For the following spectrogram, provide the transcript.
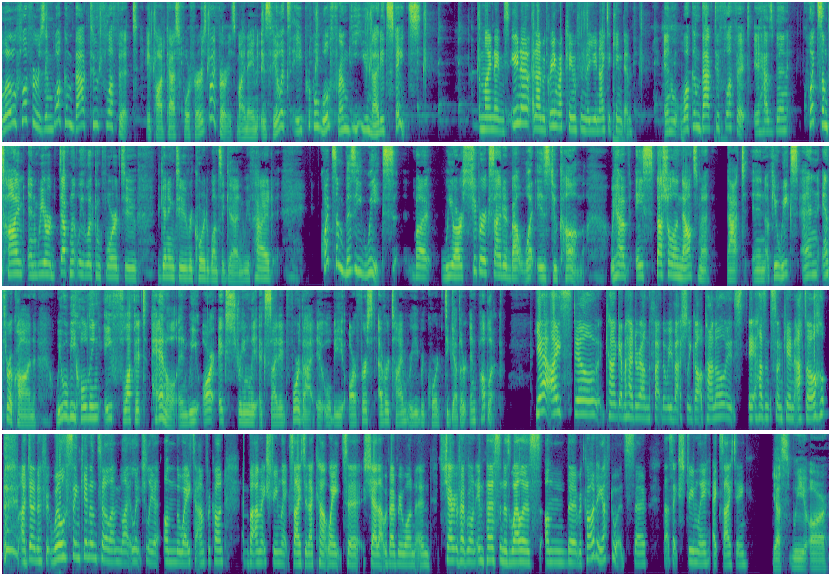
Hello, Fluffers, and welcome back to Fluff It, a podcast for furries by furries. My name is Felix, a purple wolf from the United States. My name is Uno, and I'm a green raccoon from the United Kingdom. And welcome back to Fluff It. It has been quite some time, and we are definitely looking forward to beginning to record once again. We've had quite some busy weeks, but we are super excited about what is to come we have a special announcement that in a few weeks and Anthrocon, we will be holding a Fluff It panel, and we are extremely excited for that. It will be our first ever time we record together in public yeah, I still can't get my head around the fact that we've actually got a panel. It's it hasn't sunk in at all. I don't know if it will sink in until I'm like literally on the way to Anthrocon, but I'm extremely excited. I can't wait to share that with everyone and share it with everyone in person as well as on the recording afterwards. So that's extremely exciting. Yes, we are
